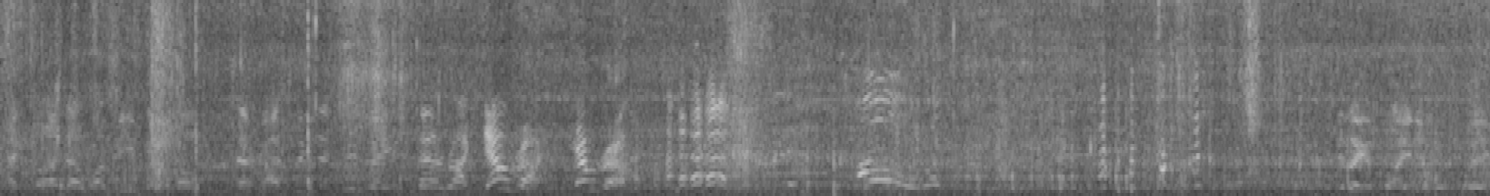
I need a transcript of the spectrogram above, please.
I still have that one beam from home. That rock. That rock. Down rock. Down rock. Oh, See if I can find it real quick.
